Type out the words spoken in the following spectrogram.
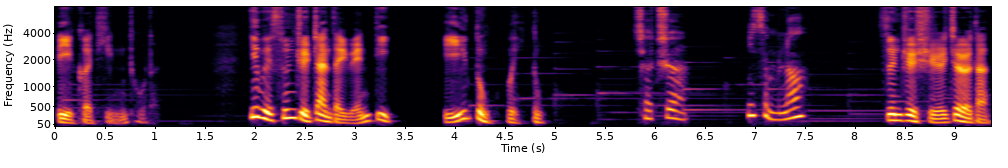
立刻停住了，因为孙志站在原地，一动未动。小志，你怎么了？孙志使劲的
